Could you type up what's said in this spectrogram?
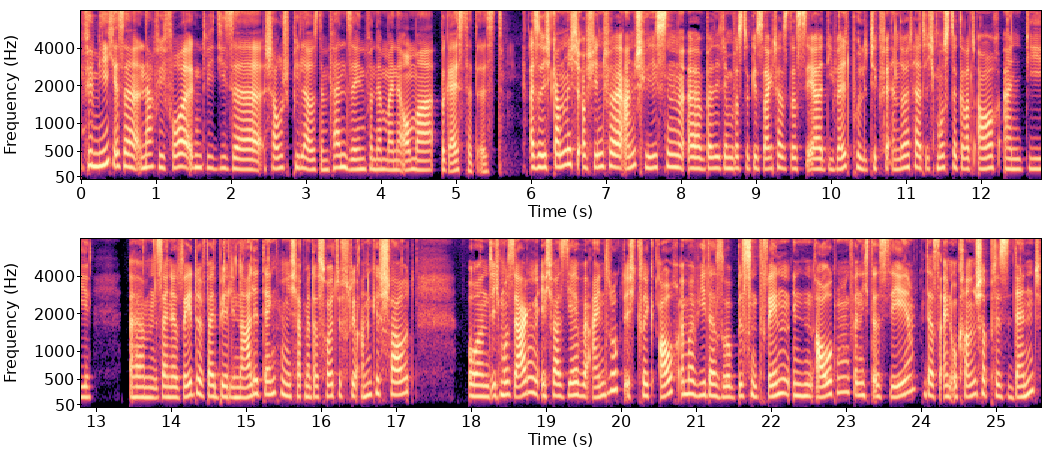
für mich ist er nach wie vor irgendwie dieser Schauspieler aus dem Fernsehen, von dem meine Oma begeistert ist. Also ich kann mich auf jeden Fall anschließen äh, bei dem, was du gesagt hast, dass er die Weltpolitik verändert hat. Ich musste gerade auch an die ähm, seine Rede bei Berlinale denken. Ich habe mir das heute früh angeschaut. Und ich muss sagen, ich war sehr beeindruckt. Ich kriege auch immer wieder so ein bisschen Tränen in den Augen, wenn ich das sehe, dass ein ukrainischer Präsident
